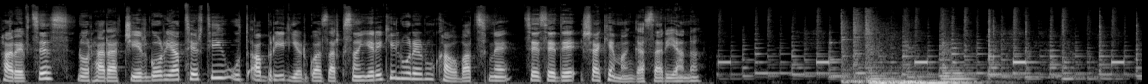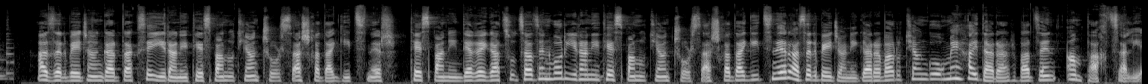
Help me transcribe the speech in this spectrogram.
Փարեվցես Նոր հարաճ Երգորիա 3 8 ապրիլ 2023-ի լուրերու քաղվածքն է. ՑՍԴ Շակե Մանգասարյանը Ադրբեջան գարտակսե Իրանի տեսփանության 4 աշխատագիցներ։ Տեսփանին դեղեկացուցած են, որ Իրանի տեսփանության 4 աշխատագիցներ Ադրբեջանի ղարավարության կողմէ հայտարարված են անփախցալի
